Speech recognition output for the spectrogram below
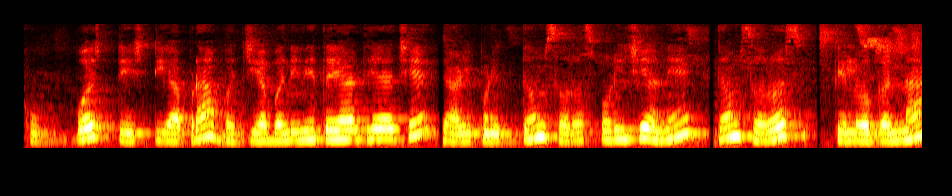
ખૂબ જ ટેસ્ટી આપણા ભજીયા બનીને તૈયાર થયા છે. જાળી પણ એકદમ સરસ પડી છે અને એકદમ સરસ તેલ વગરના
